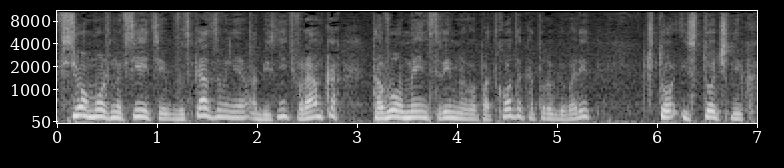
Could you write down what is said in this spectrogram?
все можно, все эти высказывания объяснить в рамках того мейнстримного подхода, который говорит, что источник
